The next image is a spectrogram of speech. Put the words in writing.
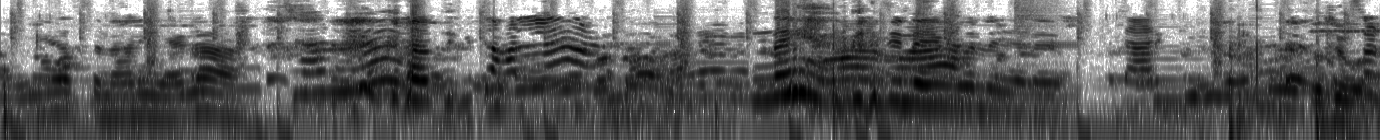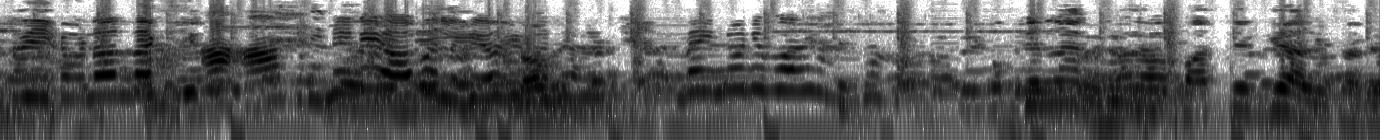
ਹੱਸਣਾ ਨਹੀਂ ਹੈਗਾ। ਨਹੀਂ ਅੰਕਲ ਜੀ ਨਹੀਂ ਬੋਲੇ ਯਾਰ। ਤੁਸੀਂ ਸਟ੍ਰੀਕ ਬਣਾਉਂਦਾ ਕੀ? ਆ ਆ ਨਹੀਂ ਨਹੀਂ ਉਹ ਭੁੱਲ ਗਈ ਉਹ ਮੈਨੂੰ ਨਹੀਂ ਬੋਲਣਾ ਬੱਸ ਤੇ ਅੱਗੇ ਆ ਜਾਓ ਸਾਰੇ।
